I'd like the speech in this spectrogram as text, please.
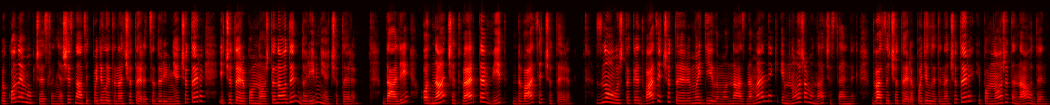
Виконуємо обчислення. 16 поділити на 4 це дорівнює 4, і 4 помножити на 1 дорівнює 4. Далі 1 четверта від 24. Знову ж таки, 24 ми ділимо на знаменник і множимо на чисельник. 24 поділити на 4 і помножити на 1.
